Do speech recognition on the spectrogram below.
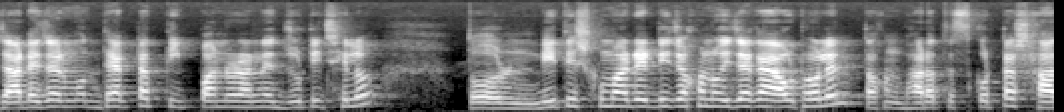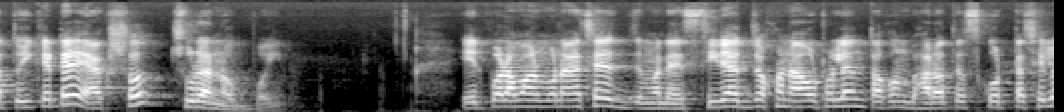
জাডেজার মধ্যে একটা তিপ্পান্ন রানের জুটি ছিল। তো নীতিশ কুমার রেড্ডি যখন ওই জায়গায় আউট হলেন, তখন ভারতের স্কোরটা সাত উইকেটে একশো চুরানব্বই। এরপর আমার মনে আছে মানে সিরাজ যখন আউট হলেন, তখন ভারতের স্কোরটা ছিল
